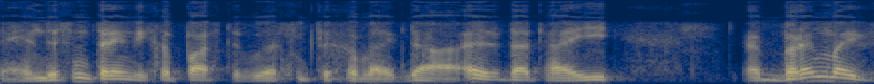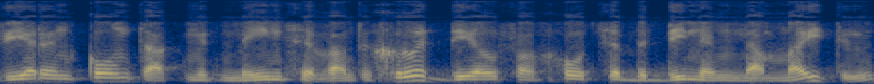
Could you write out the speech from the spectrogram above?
Nee, en dis omtrent die gepaste woord om te gebruik. Daar is dat hy eh, bring my weer in kontak met mense want 'n groot deel van God se bediening na my toe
